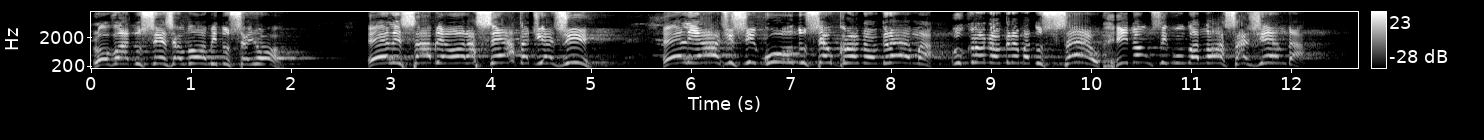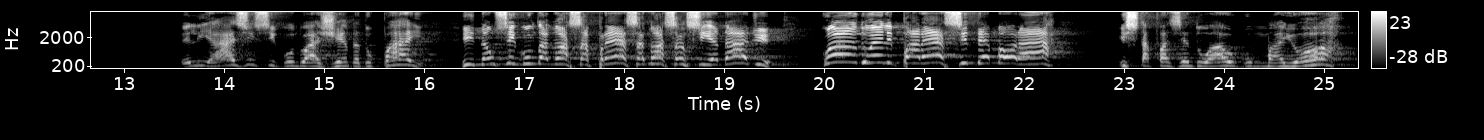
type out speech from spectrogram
Louvado seja o nome do Senhor. Ele sabe a hora certa de agir. Ele age segundo o seu cronograma, o cronograma do céu, e não segundo a nossa agenda. Ele age segundo a agenda do Pai e não segundo a nossa pressa, a nossa ansiedade. Quando ele parece demorar, está fazendo algo maior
